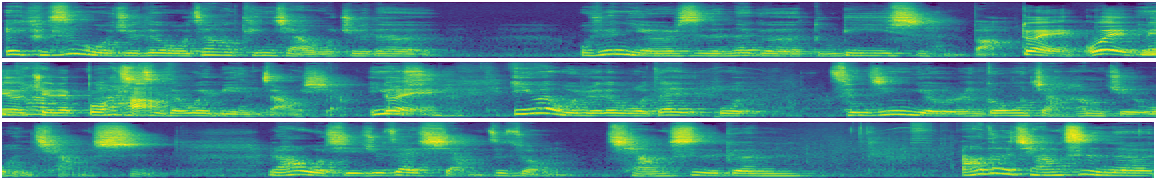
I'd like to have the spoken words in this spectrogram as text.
哎，可是我觉得我这样听起来，我觉得，我觉得你儿子的那个独立意识很棒。对，我也没有觉得不好。他其实在为别人着想。对，因为我觉得我在我曾经有人跟我讲，他们觉得我很强势，然后我其实就在想，这种强势跟，然后这个强势呢，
